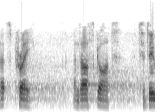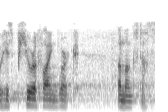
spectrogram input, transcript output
Let's pray and ask God to do his purifying work amongst us.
